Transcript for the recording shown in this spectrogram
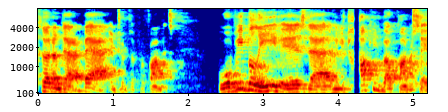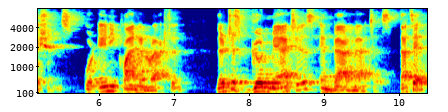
certain that are bad in terms of performance. What we believe is that when you're talking about conversations or any client interaction, they're just good matches and bad matches. That's it.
